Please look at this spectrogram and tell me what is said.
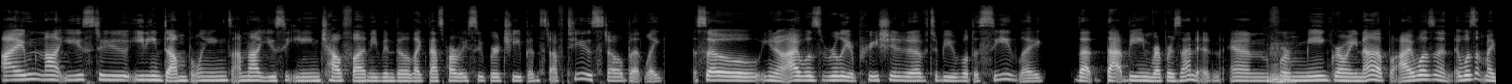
I'm not used to eating dumplings. I'm not used to eating chow fun, even though like that's probably super cheap and stuff too. Still, but like so, you know, I was really appreciative to be able to see like that that being represented. And for me growing up, I wasn't. It wasn't my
